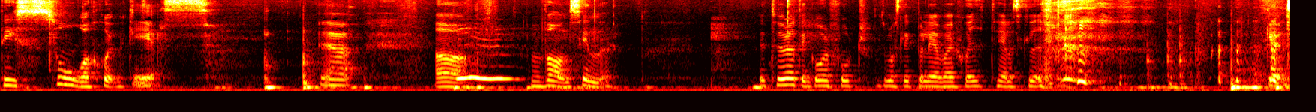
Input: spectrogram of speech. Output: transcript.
Det är så sjukt. Yes. Ja. Ja, vansinne. Det är tur att det går fort, så man slipper leva i skit hela sitt liv. Good.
